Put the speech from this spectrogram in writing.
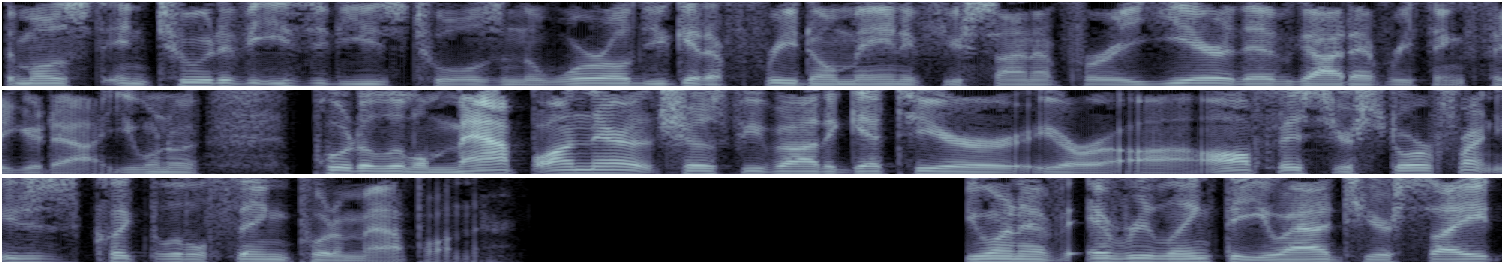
the most intuitive, easy to use tools in the world. You get a free domain if you sign up for a year. They've got everything figured out. You want to put a little map on there that shows people how to get to your your uh, office, your storefront. You just click the little thing, put a map on there. You want to have every link that you add to your site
